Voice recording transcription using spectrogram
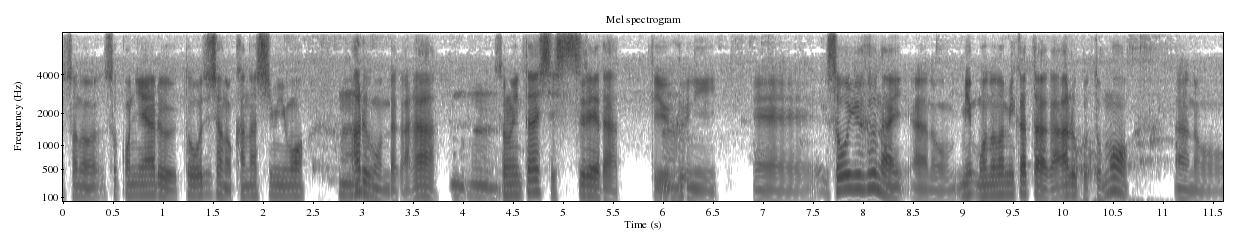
そのそこにある当事者の悲しみもあるもんだから、うんうん。それに対して失礼だっていうふうに、えーそういうふうなあのみものの見方があることもあの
